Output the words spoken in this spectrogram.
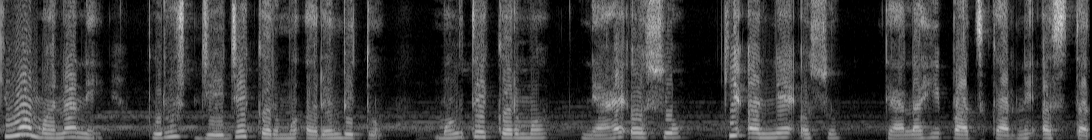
किंवा मनाने पुरुष जे जे कर्म आरंभितो मग ते कर्म न्याय असो की अन्याय असो त्यालाही पाच कारणे असतात.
